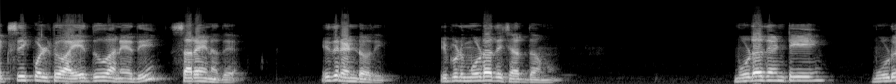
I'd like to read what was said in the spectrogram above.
ఎక్స్ ఈక్వల్ టు ఐదు అనేది సరైనదే. ఇది రెండోది. ఇప్పుడు మూడోది చేద్దాము. మూడోది ఏంటి మూడు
